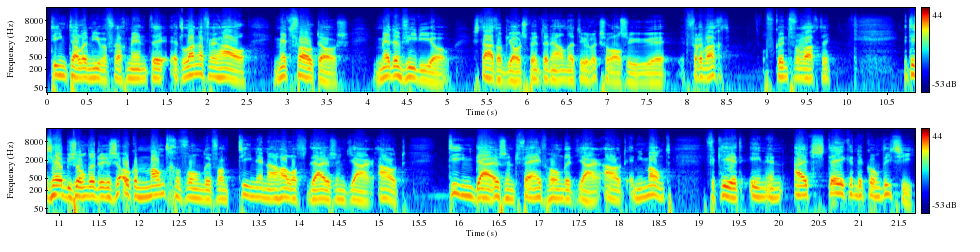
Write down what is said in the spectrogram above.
tientallen nieuwe fragmenten. Het lange verhaal met foto's, met een video, Staat op joods.nl natuurlijk, zoals u uh, verwacht of kunt verwachten. Het is heel bijzonder, er is ook een mand gevonden van 10.500 jaar oud. 10.500 jaar oud. En die mand verkeert in een uitstekende conditie.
